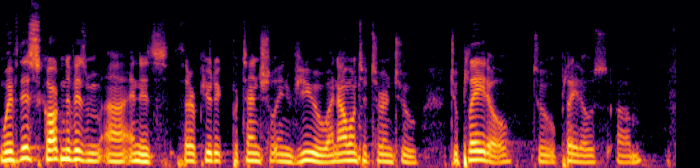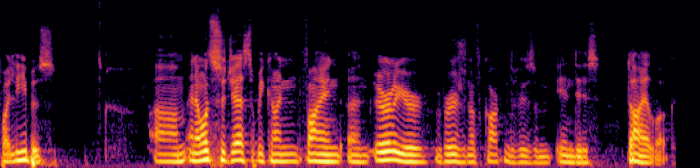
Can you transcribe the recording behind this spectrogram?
with this cognitivism uh, and its therapeutic potential in view, and I want to turn to, to Plato, to Plato's um, Philebus. Um, and I want to suggest that we can find an earlier version of cognitivism in this dialogue.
